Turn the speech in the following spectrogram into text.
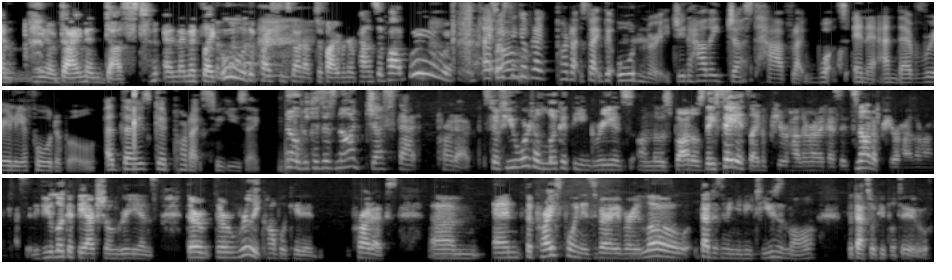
and, you know, diamond dust. And then it's like, ooh, the price has gone up to 500 pounds a pot. Woo! I always think of like products like The Ordinary. Do you know how they just have like what's in it and they're really affordable? Are those good products for using? No, because it's not just that product. So if you were to look at the ingredients on those bottles, they say it's like a pure hyaluronic acid. It's not a pure hyaluronic acid. If you look at the actual ingredients, they're they're really complicated products. Um, and the price point is very, very low. That doesn't mean you need to use them all, but that's what people do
